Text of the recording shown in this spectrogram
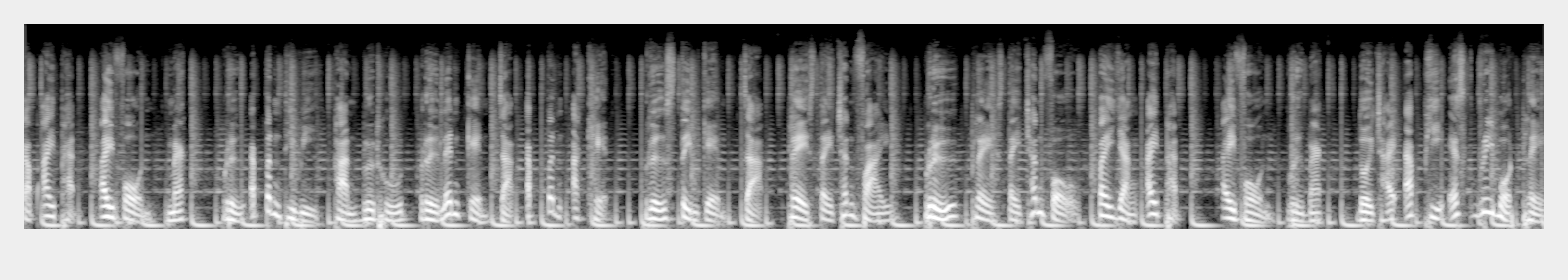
กับ iPad, iPhone, Mac หรือ Apple TV ผ่าน Bluetooth หรือเล่นเกมจาก Apple Arcade หรือ Steam Game จาก PlayStation 5 หรือ PlayStation 4 ไปยัง iPad, iPhone หรือ Mac โดยใช้แอป PS Remote Play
